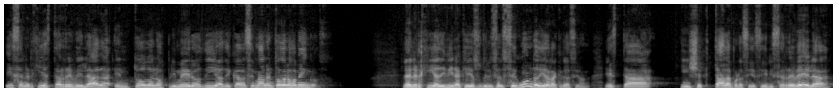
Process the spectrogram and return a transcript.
esa energía está revelada en todos los primeros días de cada semana, en todos los domingos. La energía divina que Dios utilizó el segundo día de la creación está inyectada, por así decir, y se revela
